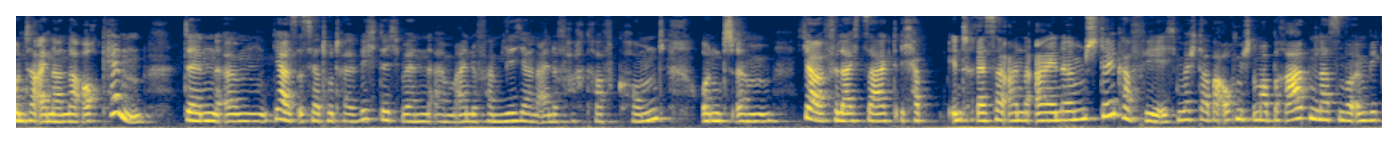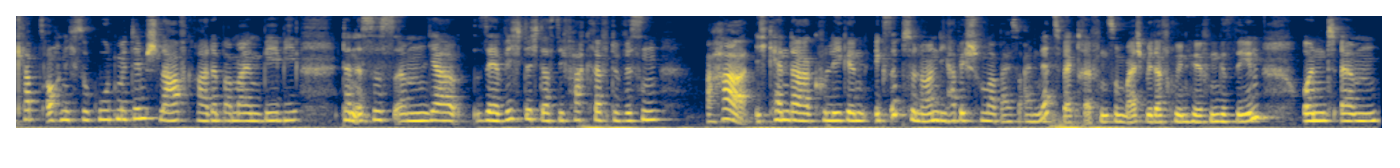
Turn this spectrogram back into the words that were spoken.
untereinander auch kennen. Denn ähm, ja, es ist ja total wichtig, wenn ähm, eine Familie an eine Fachkraft kommt und ähm, ja, vielleicht sagt, ich habe Interesse an einem Stillkaffee. Ich möchte aber auch mich nochmal beraten lassen, weil irgendwie klappt es auch nicht so gut mit dem Schlaf, gerade bei meinem Baby. Dann ist es ähm, ja sehr wichtig, dass die Fachkräfte wissen, aha, ich kenne da Kollegin XY, die habe ich schon mal bei so einem Netzwerktreffen zum Beispiel der frühen Hilfen gesehen. Und ähm,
